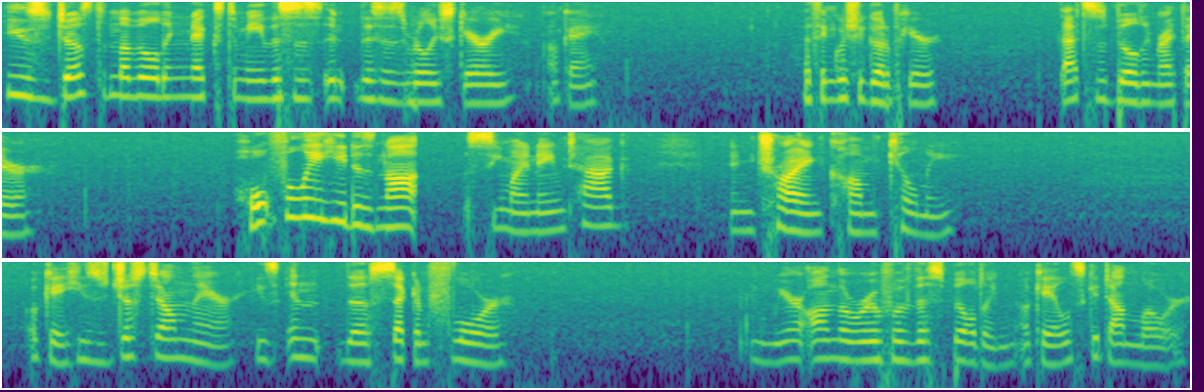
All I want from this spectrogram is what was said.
He's just in the building next to me. This is this is really scary. Okay. I think we should go up here. That's his building right there. Hopefully he does not see my name tag and try and come kill me. Okay, he's just down there. He's in the second floor. And we're on the roof of this building. Okay, let's get down lower.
